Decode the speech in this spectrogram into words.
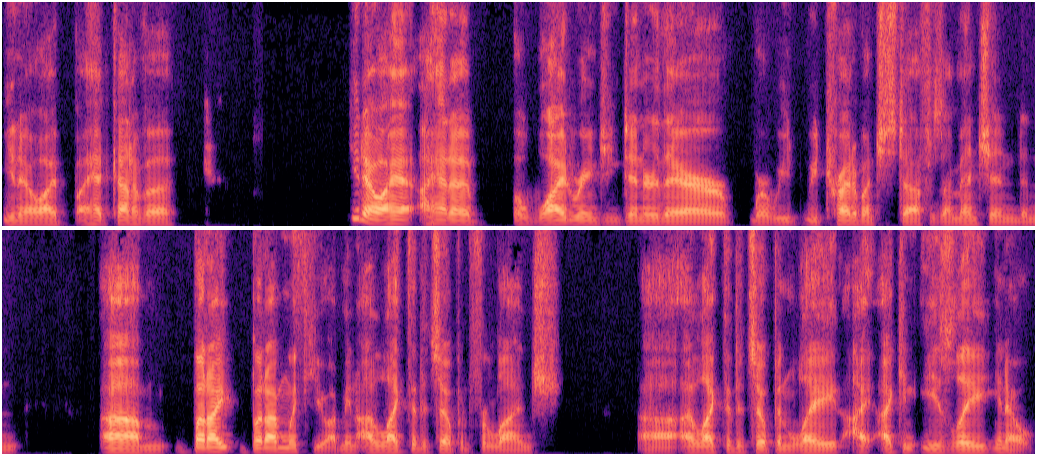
you know I I had kind of a you know, I had I had a, a wide ranging dinner there where we we tried a bunch of stuff as I mentioned, and um, but I but I'm with you. I mean, I like that it's open for lunch. Uh, I like that it's open late. I I can easily, you know,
